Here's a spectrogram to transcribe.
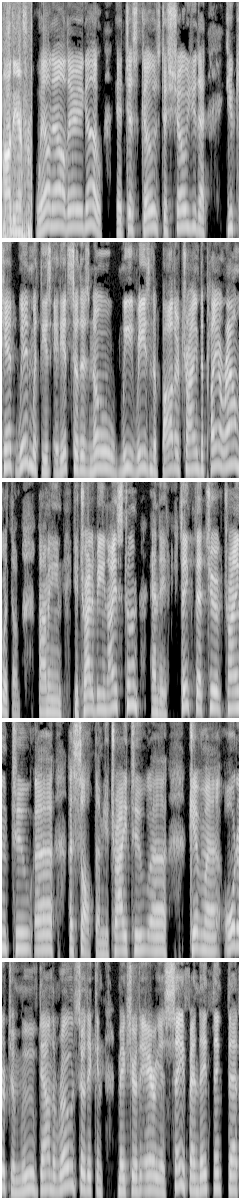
all the information. Well, now there you go. It just goes to show you that you can't win with these idiots, so there's no reason to bother trying to play around with them. I mean, you try to be nice to them, and they think that you're trying to uh, assault them. You try to uh, give them an order to move down the road so they can make sure the area is safe, and they think that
